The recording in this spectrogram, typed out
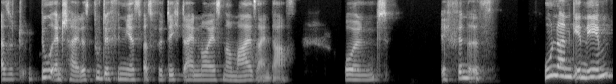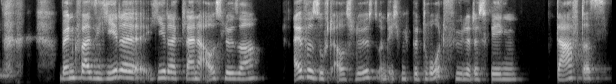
Also du, du, entscheidest, du definierst, was für dich dein neues Normal sein darf. Und ich finde es unangenehm, wenn quasi jede, jeder kleine Auslöser Eifersucht auslöst und ich mich bedroht fühle. Deswegen darf das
